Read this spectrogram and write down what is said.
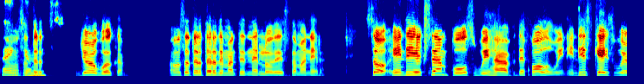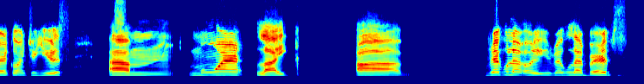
Thank you, You're welcome. Vamos a tratar de mantenerlo de esta manera. So in the examples, we have the following. In this case, we are going to use um, more like uh, regular or irregular verbs,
